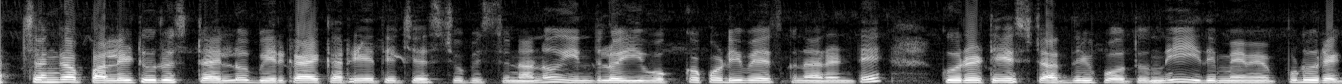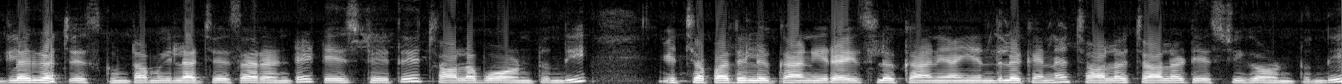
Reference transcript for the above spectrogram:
అచ్చంగా పల్లెటూరు స్టైల్లో బీరకాయ కర్రీ అయితే చేసి చూపిస్తున్నాను. ఇందులో ఈ ఒక్క పొడి వేసుకున్నారంటే కూర టేస్ట్ అదిరిపోతుంది. ఇది మేము ఎప్పుడు రెగ్యులర్గా చేసుకుంటాము. ఇలా చేశారంటే టేస్ట్ అయితే చాలా బాగుంటుంది. చపాతీలు కానీ రైస్లో కానీ ఎందులోకైనా చాలా చాలా టేస్టీగా ఉంటుంది.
